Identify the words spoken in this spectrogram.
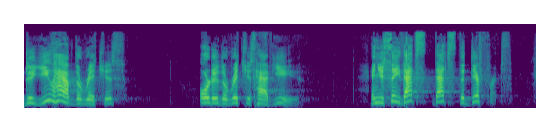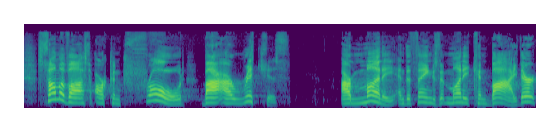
do you have the riches or do the riches have you? And you see, that's, that's the difference. Some of us are controlled by our riches our money and the things that money can buy. They're,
